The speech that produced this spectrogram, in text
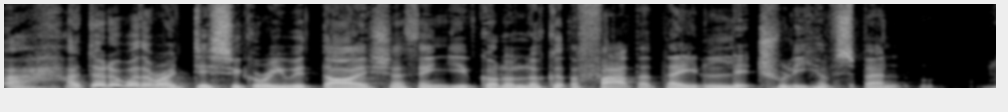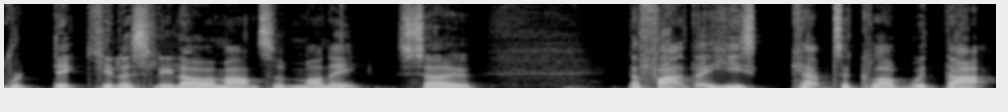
I I don't know whether I disagree with Dyche. I think you've got to look at the fact that they literally have spent ridiculously low amounts of money. So the fact that he's kept a club with that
